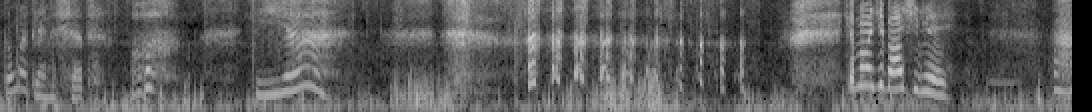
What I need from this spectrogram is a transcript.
kom maar kleine schat. Oh, ja. Ga maar met je baasje mee.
